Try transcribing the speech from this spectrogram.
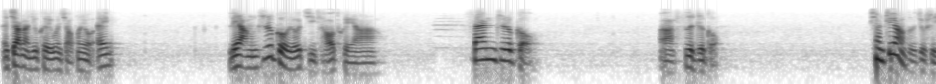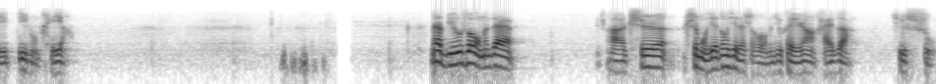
那家长就可以问小朋友：哎，两只狗有几条腿啊？三只狗啊，四只狗，像这样子就是一一种培养。那比如说我们在啊吃吃某些东西的时候，我们就可以让孩子啊去数，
